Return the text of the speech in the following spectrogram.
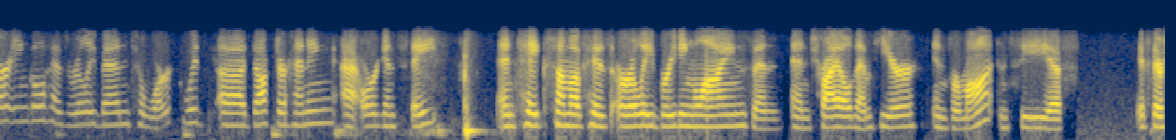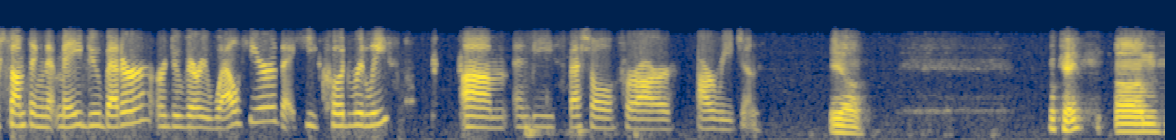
our angle has really been to work with uh, Dr. Henning at Oregon State and take some of his early breeding lines and, and trial them here in Vermont and see if if there's something that may do better or do very well here that he could release um, and be special for our our region. Yeah. Okay. Um,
